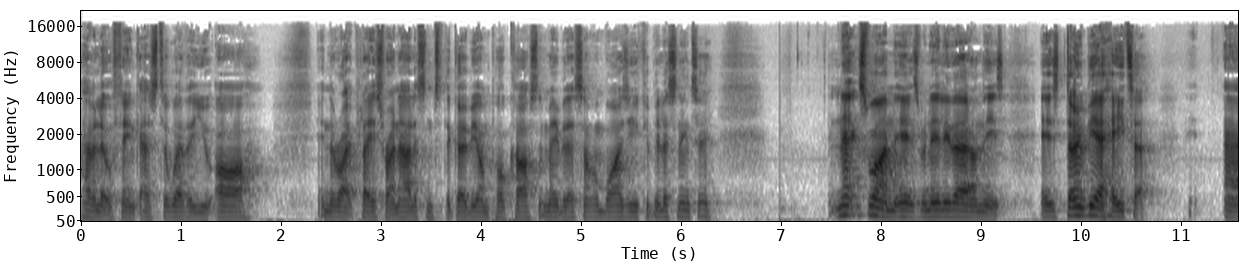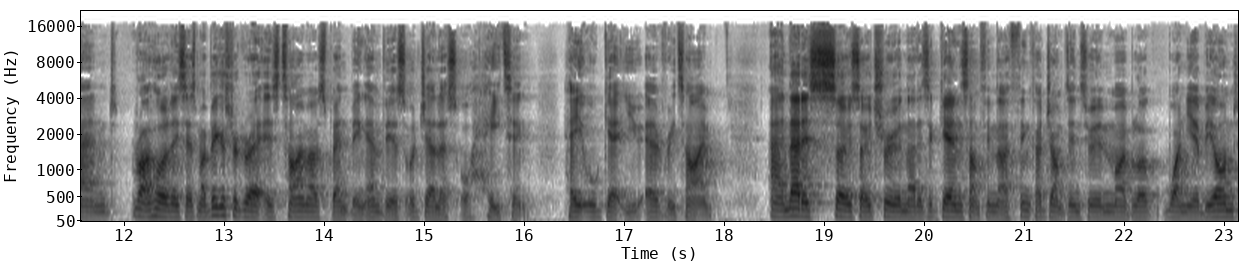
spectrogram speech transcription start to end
have a little think as to whether you are in the right place right now. Listen to the Go Beyond podcast, and maybe there's someone wiser you could be listening to. Next one is we're nearly there on these. Is don't be a hater. And Ryan Holiday says my biggest regret is time I've spent being envious or jealous or hating. hate will get you every time. And that is so, so true. And that is, again, something that I think I jumped into in my blog, One Year Beyond.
